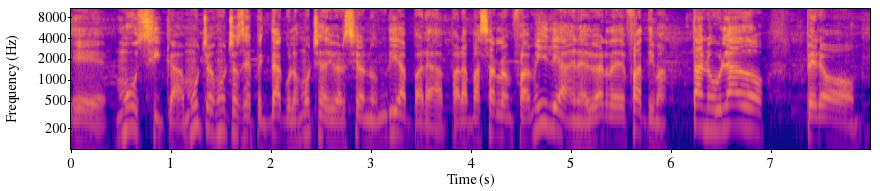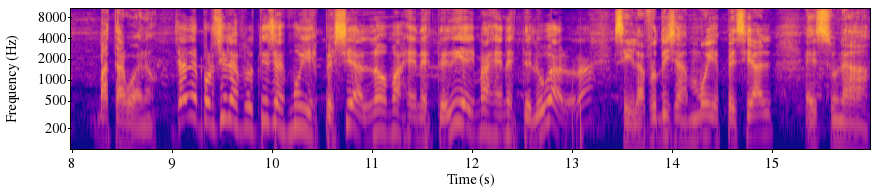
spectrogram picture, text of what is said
Eh, música, muchos, muchos espectáculos, mucha diversión. Un día para, para pasarlo en familia en el verde de Fátima. Está nublado, pero va a estar bueno. Ya de por sí la frutilla es muy especial, ¿no? Más en este día y más en este lugar, ¿verdad? Sí, la frutilla es muy especial, es una,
